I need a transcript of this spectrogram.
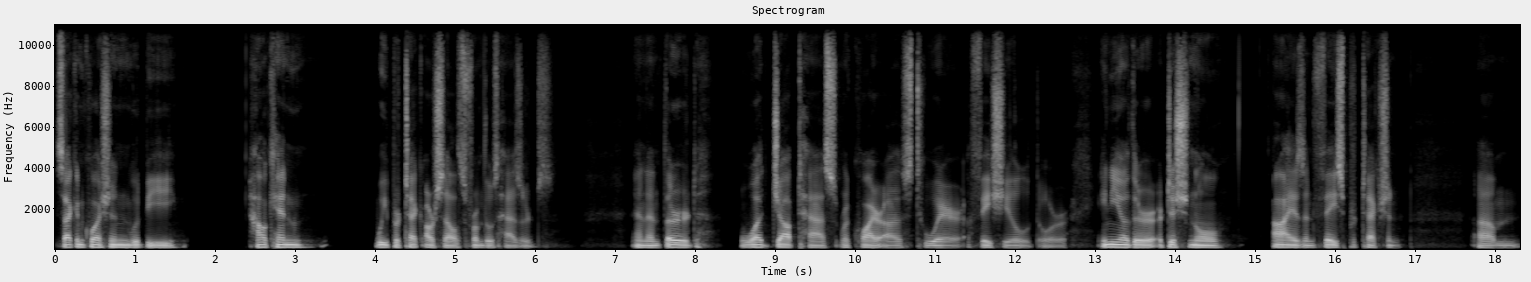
Second question would be how can we protect ourselves from those hazards? And then third, what job tasks require us to wear a face shield or any other additional eyes and face protection Um,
